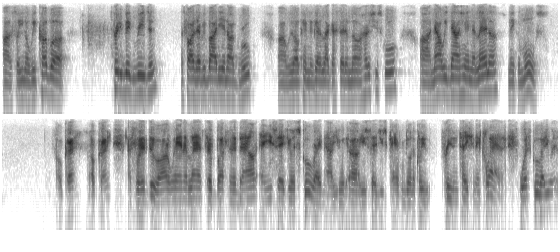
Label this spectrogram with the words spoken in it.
Uh, so you know we cover a pretty big region as far as everybody in our group. Uh, we all came together, like I said, in Milton Hershey School. Uh, now we down here in Atlanta making moves. Okay, okay, that's what it do. All the way in Atlanta, busting it down. And you said you're in school right now. You uh, you said you came from doing a presentation in class. What school are you in?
